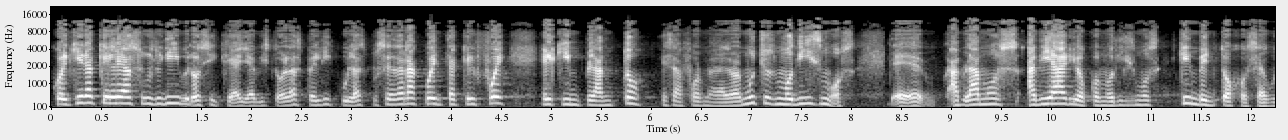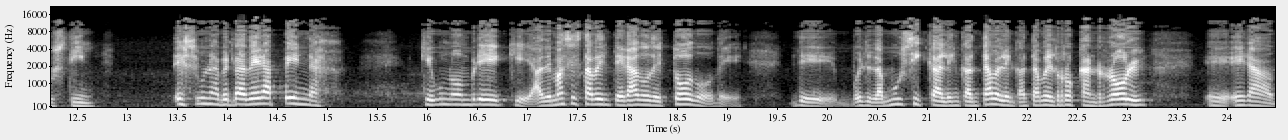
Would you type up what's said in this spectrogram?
Cualquiera que lea sus libros y que haya visto las películas, pues se dará cuenta que él fue el que implantó esa forma de hablar. Muchos modismos, eh, hablamos a diario con modismos que inventó José Agustín. Es una verdadera pena que un hombre que además estaba enterado de todo, de, de bueno, la música, le encantaba, le encantaba el rock and roll, eh, era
